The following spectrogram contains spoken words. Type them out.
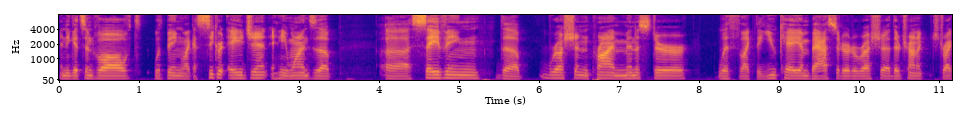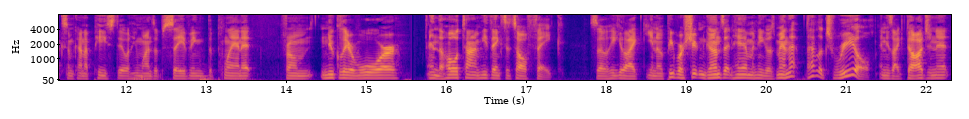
and he gets involved with being like a secret agent, and he winds up uh, saving the Russian prime minister with like the UK ambassador to Russia. They're trying to strike some kind of peace deal, and he winds up saving the planet from nuclear war. And the whole time he thinks it's all fake. So he like, you know, people are shooting guns at him, and he goes, "Man, that that looks real," and he's like dodging it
